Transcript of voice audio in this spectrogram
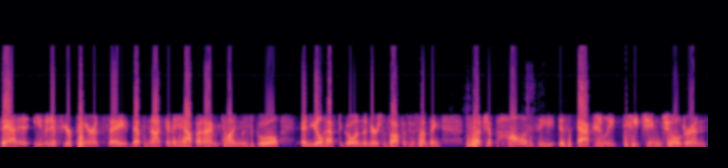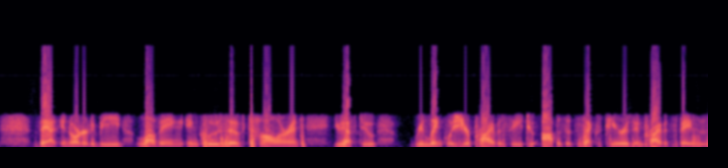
that is, even if your parents say that's not going to happen, I'm telling the school, and you'll have to go in the nurse's office or something, such a policy is actually teaching children that in order to be loving, inclusive, tolerant, you have to relinquish your privacy to opposite sex peers in private spaces.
